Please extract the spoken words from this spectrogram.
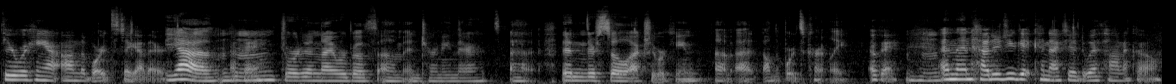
through working out on the boards together. Yeah. Mm-hmm. Okay. Jordan and I were both um, interning there, uh, and they're still actually working um, at, on the boards currently. Okay. Mm-hmm. And then how did you get connected with Hanako?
